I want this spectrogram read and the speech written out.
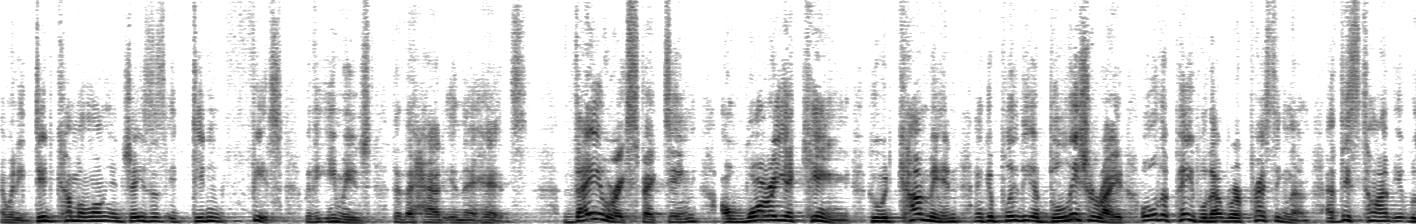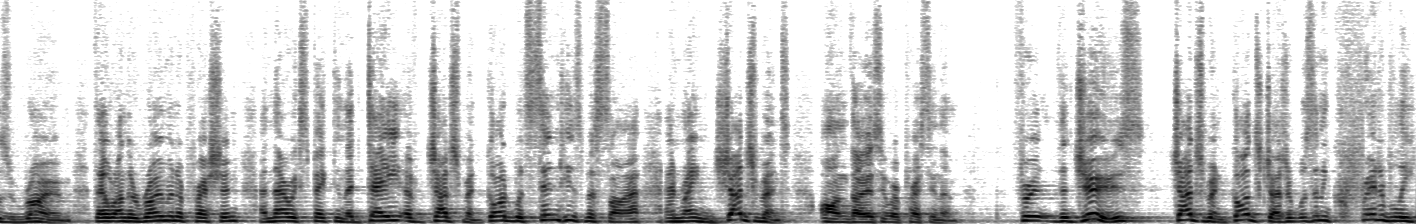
And when he did come along in Jesus, it didn't fit with the image that they had in their heads. They were expecting a warrior king who would come in and completely obliterate all the people that were oppressing them. At this time, it was Rome. They were under Roman oppression and they were expecting the day of judgment. God would send his Messiah and rain judgment on those who were oppressing them for the Jews, judgment, God's judgment, was an incredibly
